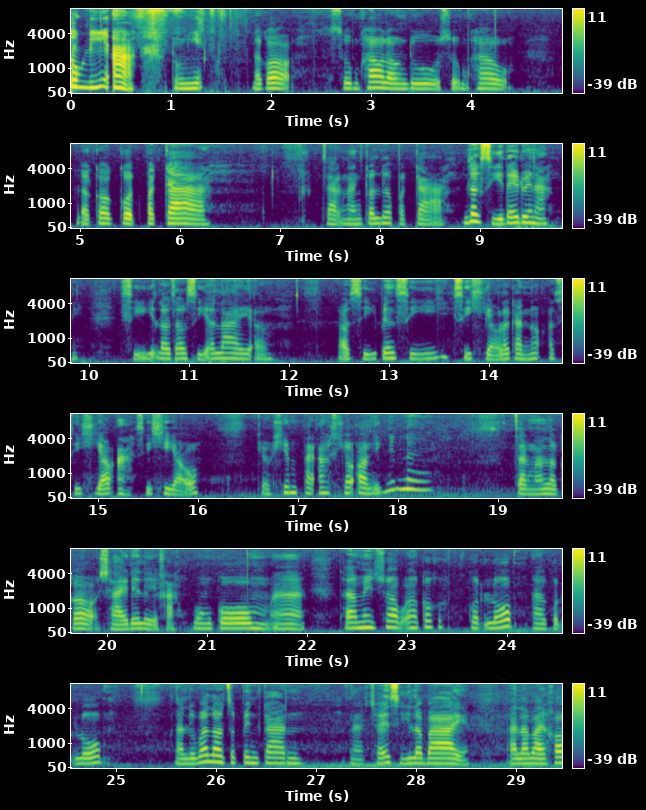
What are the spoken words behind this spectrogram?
ตรงนี้อ่าตรงนี้แล้วก็ซูมเข้าลองดูซูมเข้า แล้วก็กดปากกา จากนั้นก็เลือกปากกา เลือกสีได้ด้วยนะนี่สีเราจะเอาสีอะไร เอาเอาสีเป็นสีสีเขียวแล้วกันเนาะ เอาสีเขียว อะ สีเขียว เขียวเข้มไป อะ เขียวอ่อนอีกนิดนึง จากนั้นเราก็ใช้ได้เลยค่ะ วงกลม อ่า ถ้าไม่ชอบอก็กดลบ อ่า กดลบ อ่าหรือว่าเราจะเป็นการนะใช้สีระบาย อ่าระบายข้อ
